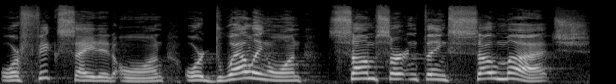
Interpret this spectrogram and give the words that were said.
or fixated on or dwelling on some certain thing so much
